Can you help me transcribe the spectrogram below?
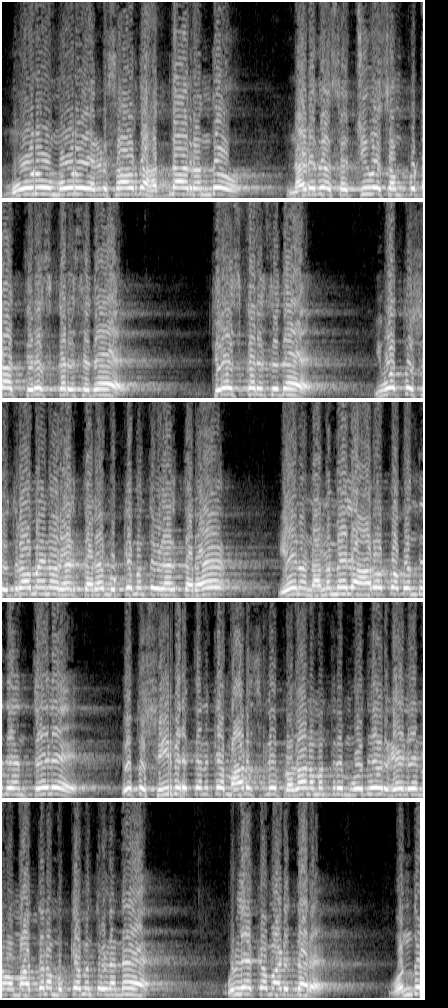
ಮೂರು ಮೂರು ಎರಡು ಸಾವಿರದ ಹದಿನಾರರಂದು ನಡೆದ ಸಚಿವ ಸಂಪುಟ ತಿರಸ್ಕರಿಸಿದೆ. ತಿರಸ್ಕರಿಸಿದೆ. ಇವತ್ತು ಸಿದ್ದರಾಮಯ್ಯನವ್ರು ಹೇಳ್ತಾರೆ, ಮುಖ್ಯಮಂತ್ರಿಗಳು ಹೇಳ್ತಾರೆ, ಏನು ನನ್ನ ಮೇಲೆ ಆರೋಪ ಬಂದಿದೆ ಅಂತೇಳಿ ಇವತ್ತು ಸಿಬಿಐ ತನಿಖೆ ಮಾಡಿಸ್ಲಿ ಪ್ರಧಾನಮಂತ್ರಿ ಮೋದಿ ಅವ್ರಿಗೆ ಹೇಳಿ ಅನ್ನೋ ಮಾತನ್ನ ಮುಖ್ಯಮಂತ್ರಿಗಳನ್ನೇ ಉಲ್ಲೇಖ ಮಾಡಿದ್ದಾರೆ. ಒಂದು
